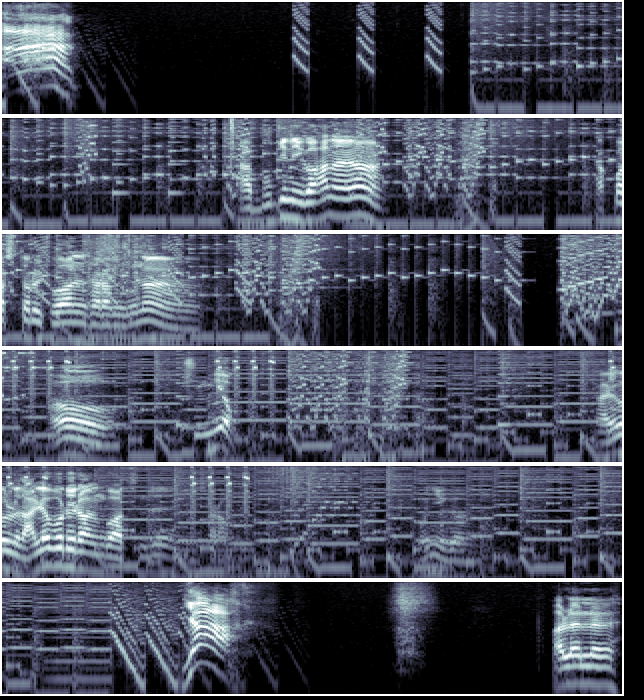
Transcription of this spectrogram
아! 아 무기는 이거 하나야? 닥버스터를 좋아하는 사람이구나. 어우 중력. 아 이걸로 날려버리라는 것 같은 알렐레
